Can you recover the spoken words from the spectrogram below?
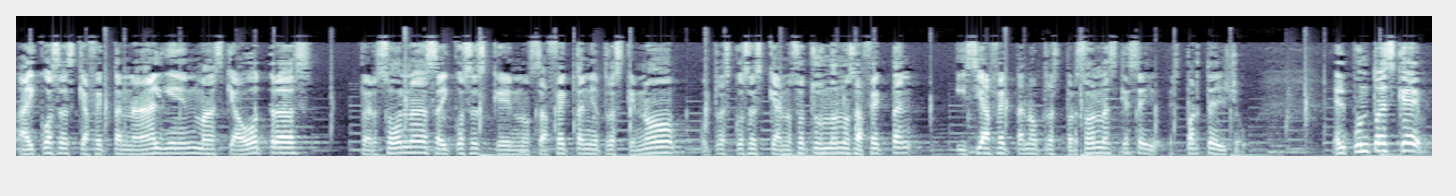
hay cosas que afectan a alguien más que a otras personas, hay cosas que nos afectan y otras que no, otras cosas que a nosotros no nos afectan y sí afectan a otras personas, qué sé yo, es parte del show. El punto es que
